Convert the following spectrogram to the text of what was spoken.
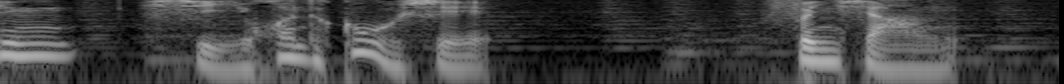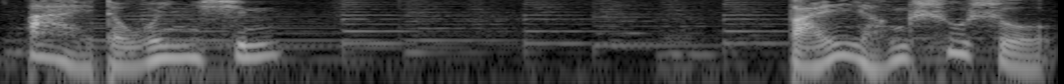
听喜欢的故事，分享爱的温馨。白杨叔叔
